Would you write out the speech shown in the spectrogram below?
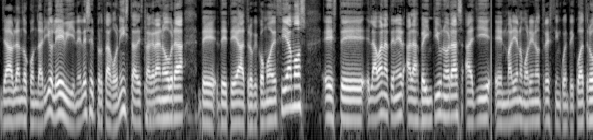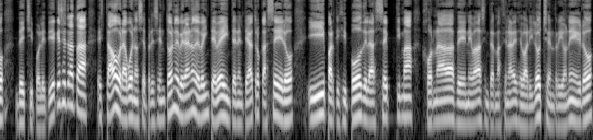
ya hablando con Darío Levin. Él es el protagonista de esta gran obra de, de teatro que, como decíamos, este, la van a tener a las 21 horas allí en Mariano Moreno 354 de Chipoleti. ¿De qué se trata esta obra? Bueno, se presentó en el verano de 2020 en el Teatro Casero y participó de las séptima jornadas de Nevadas Internacionales de Bariloche en Río Negro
